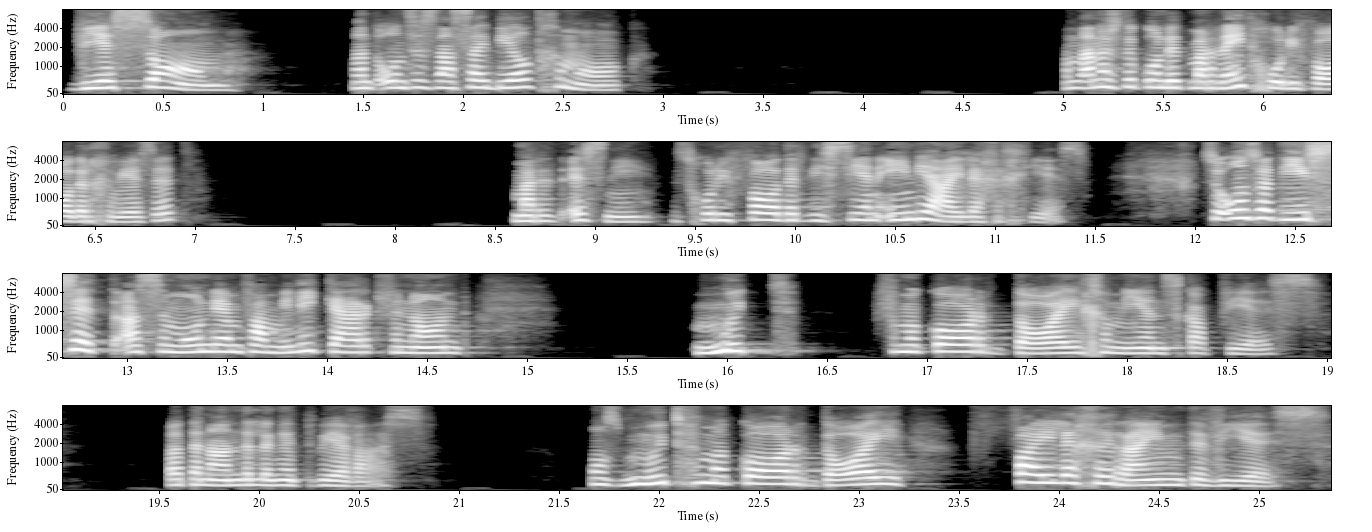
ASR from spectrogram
wees saam want ons is na sy beeld gemaak. Want anders kon dit maar net God die Vader gewees het. Maar dit is nie. Dis God die Vader, die Seun en die Heilige Gees. So ons wat hier sit as 'n Mondium Familiekerk vanaand moet vir mekaar daai gemeenskap wees wat in Handelinge 2 was. Ons moet vir mekaar daai veilige ruimte wees.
